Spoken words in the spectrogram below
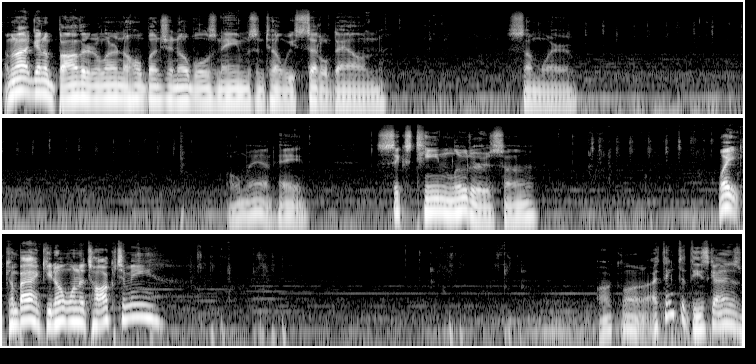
I'm not gonna bother to learn a whole bunch of nobles' names until we settle down somewhere. Oh man, hey, 16 looters, huh? Wait, come back. You don't want to talk to me? I think that these guys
